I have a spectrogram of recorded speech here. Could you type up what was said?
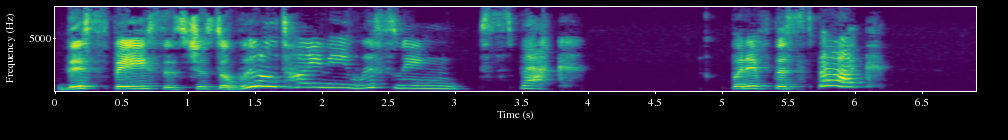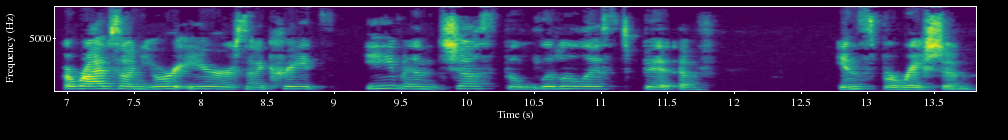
this space is just a little tiny listening speck. But if the speck arrives on your ears and it creates even just the littlest bit of inspiration,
